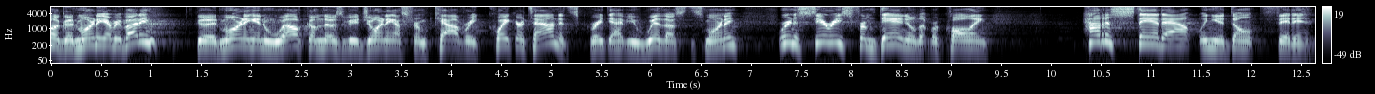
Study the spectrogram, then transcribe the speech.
Well, good morning, everybody. Good morning and welcome, those of you joining us from Calvary Quakertown. It's great to have you with us this morning. We're in a series from Daniel that we're calling How to Stand Out When You Don't Fit In.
